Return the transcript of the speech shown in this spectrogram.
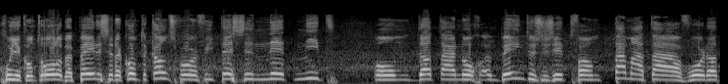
Goede controle bij Pedersen. Daar komt de kans voor Vitesse net niet omdat daar nog een been tussen zit van Tamata. Voordat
